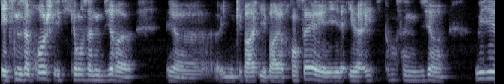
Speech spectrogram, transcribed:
et qui nous approche et qui commence à nous dire, euh, il, parlait français, et il, commence à nous dire oui,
